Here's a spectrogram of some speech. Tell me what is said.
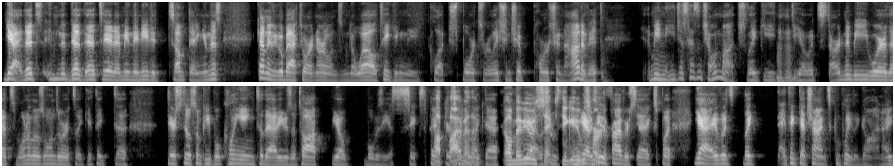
Yeah, that's that that's it. I mean, they needed something, and this kind of to go back to our Nerlens Noel taking the Clutch Sports relationship portion out of it. I mean, he just hasn't shown much. Like he, mm-hmm. you know, it's starting to be where that's one of those ones where it's like I think the, there's still some people clinging to that. He was a top, you know, what was he a sixth pick top or five, something like that? Oh, maybe yeah, it was, six. Was yeah, it was either five or six. But yeah, it was like I think that shine's completely gone. I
